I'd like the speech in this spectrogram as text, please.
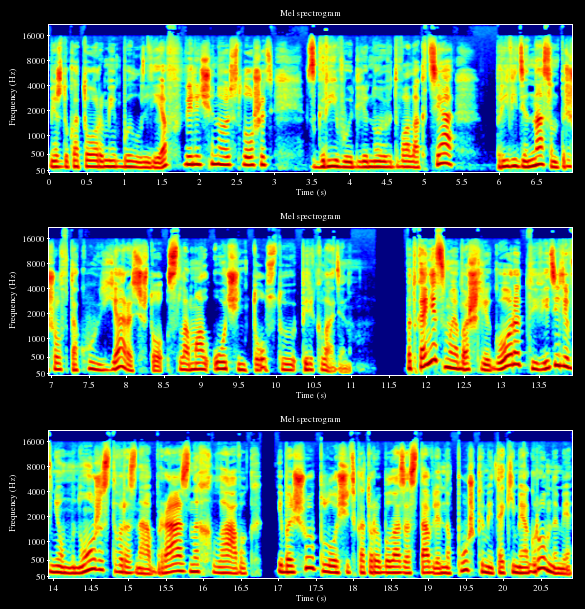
между которыми был лев величиной с лошадь, с гривой длиной в два локтя, при виде нас он пришел в такую ярость, что сломал очень толстую перекладину. Под конец мы обошли город и видели в нем множество разнообразных лавок и большую площадь, которая была заставлена пушками такими огромными,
